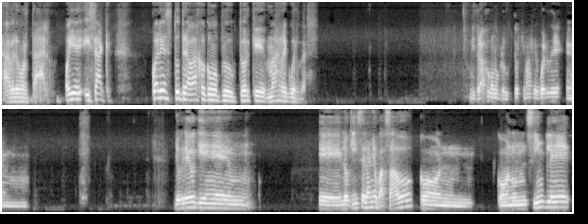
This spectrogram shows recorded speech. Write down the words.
Ah, pero mortal. Oye, Isaac, ¿cuál es tu trabajo como productor que más recuerdas? Mi trabajo como productor que más recuerde, em, yo creo que em, eh, lo que hice el año pasado con, con un single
